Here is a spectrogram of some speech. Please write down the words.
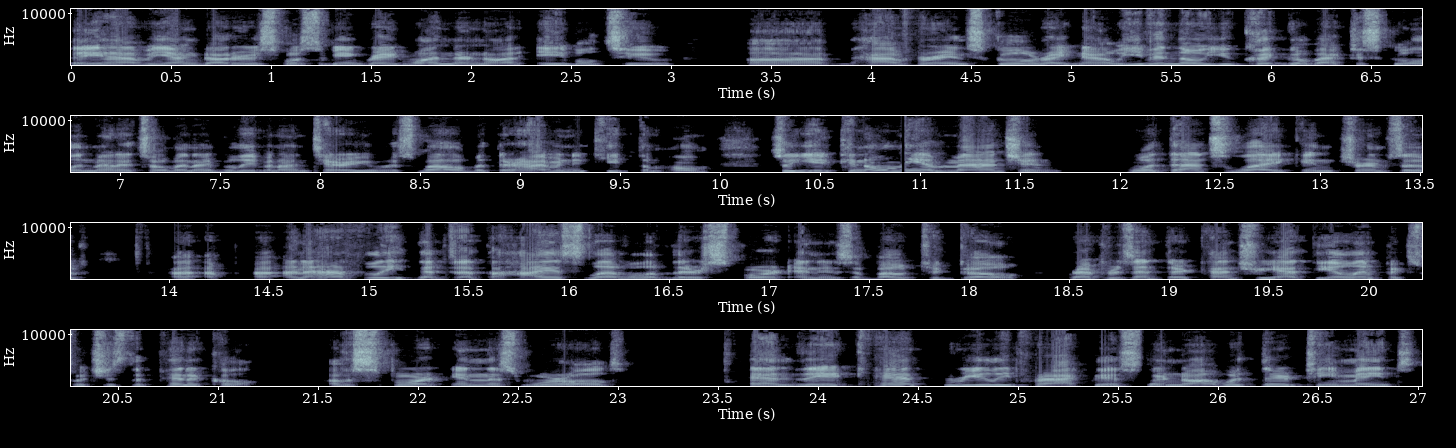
They have a young daughter who's supposed to be in grade one. They're not able to uh, have her in school right now, even though you could go back to school in Manitoba and I believe in Ontario as well, but they're having to keep them home. So you can only imagine what that's like in terms of a, a, an athlete that's at the highest level of their sport and is about to go represent their country at the Olympics, which is the pinnacle of sport in this world and they can't really practice they're not with their teammates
